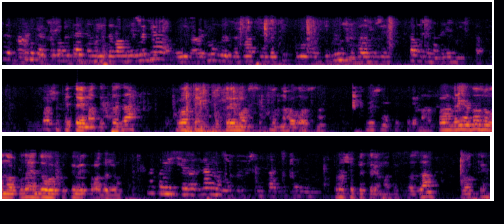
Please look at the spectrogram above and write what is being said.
Це спілка комітету ми давали ім'я, змогли зазнати батьків будинку, зараз вже ставлення надає міста. Прошу підтримати. Хто за? Проти? Утримався одноголосно. Рішення підтримано. Про надання дозволу на укладання договору купівлі-продажу. На комісії розглянули порушення та підтримали. Прошу підтримати. Хто за? Проти?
